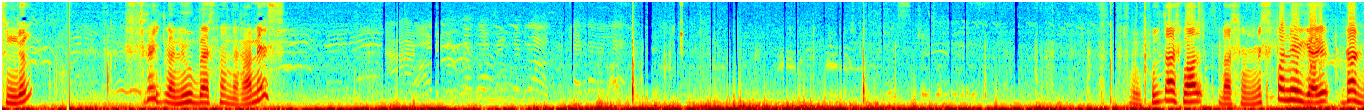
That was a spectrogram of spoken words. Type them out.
சிங்கிள் ஸ்ட்ரைக்கில் new batsman Ramesh full toss ball batsman miss பண்ணியிருக்காரு டன்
